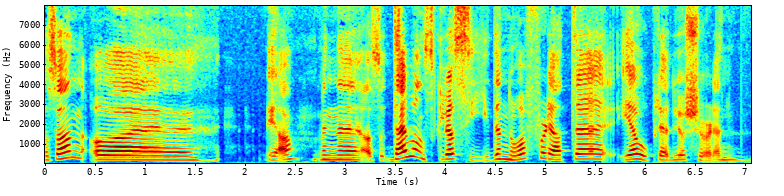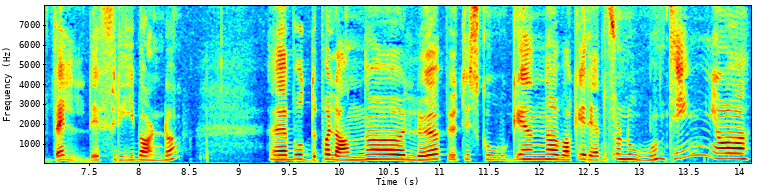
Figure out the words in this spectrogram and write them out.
og sånn. Og ja, men altså, det er vanskelig å si det nå, for jeg opplevde jo sjøl en veldig fri barndom. Jeg bodde på landet og løp ut i skogen og var ikke redd for noen ting. Og,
